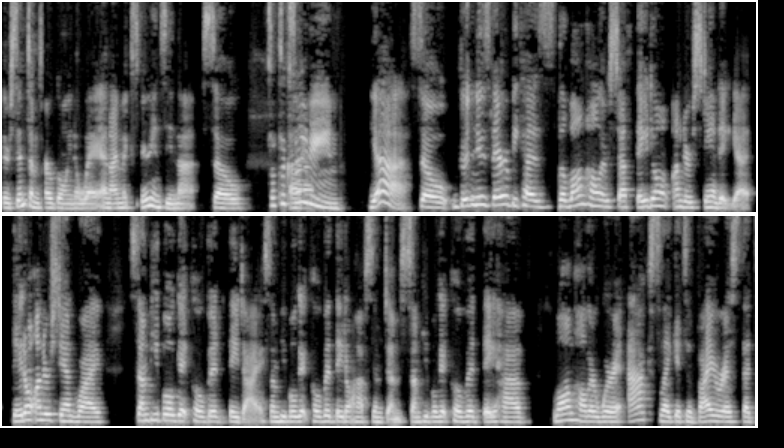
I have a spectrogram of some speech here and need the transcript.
their symptoms are going away. And I'm experiencing that. So that's exciting. Uh, yeah. So good news there because the long hauler stuff, they don't understand it yet. They don't understand why some people get COVID, they die. Some people get COVID, they don't have symptoms. Some people get COVID, they have long hauler where it acts like it's a virus that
